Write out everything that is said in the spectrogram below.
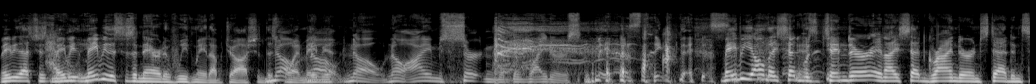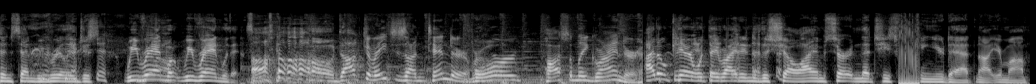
Maybe that's just maybe Heavily. maybe this is a narrative we've made up, Josh. At this no, point, maybe no, no, no. I'm certain that the writers made us think this. maybe all they said was Tinder, and I said Grindr instead. And since then, we really just we ran what we ran with it. Oh, Doctor H is on Tinder or possibly Grindr. I don't care what they write into the show. I am certain that she's fucking your dad, not your mom.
